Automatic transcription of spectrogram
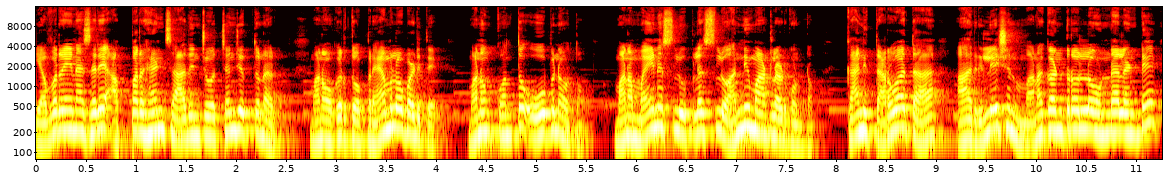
ఎవరైనా సరే అప్పర్ హ్యాండ్ సాధించవచ్చని చెప్తున్నారు. మనం ఒకరితో ప్రేమలో పడితే మనం కొంత ఓపెన్ అవుతాం. మన మైనస్లు ప్లస్లు అన్నీ మాట్లాడుకుంటాం. కానీ తర్వాత ఆ రిలేషన్ మన కంట్రోల్లో ఉండాలంటే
